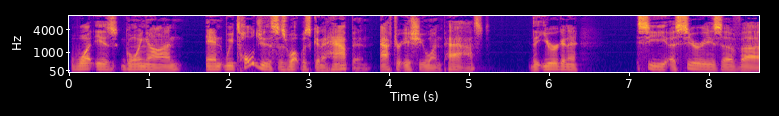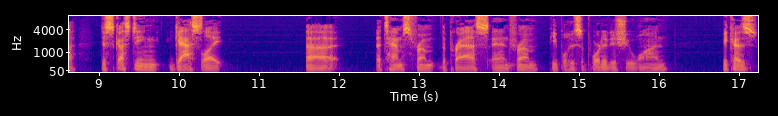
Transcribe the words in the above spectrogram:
what is going on. And we told you this is what was going to happen after issue one passed, that you were going to see a series of uh, disgusting gaslight uh, attempts from the press and from people who supported issue one, because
